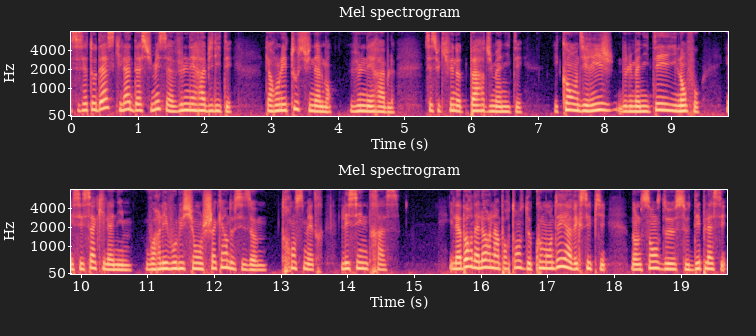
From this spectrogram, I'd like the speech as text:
c'est cette audace qu'il a d'assumer sa vulnérabilité, car on l'est tous finalement, vulnérables. C'est ce qui fait notre part d'humanité. Et quand on dirige, de l'humanité, il en faut. Et c'est ça qui l'anime, voir l'évolution en chacun de ces hommes, transmettre, laisser une trace. Il aborde alors l'importance de commander avec ses pieds, dans le sens de se déplacer,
